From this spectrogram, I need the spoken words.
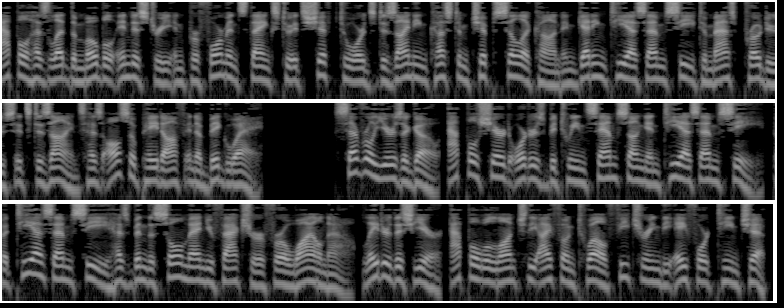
Apple has led the mobile industry in performance thanks to its shift towards designing custom chip silicon and getting TSMC to mass produce its designs has also paid off in a big way. Several years ago, Apple shared orders between Samsung and TSMC, but TSMC has been the sole manufacturer for a while now. Later this year, Apple will launch the iPhone 12 featuring the A14 chip.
